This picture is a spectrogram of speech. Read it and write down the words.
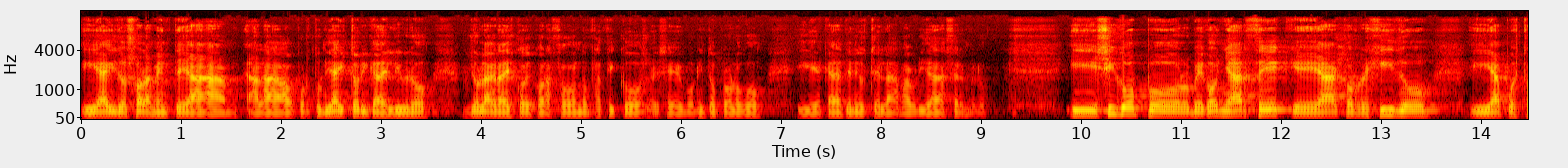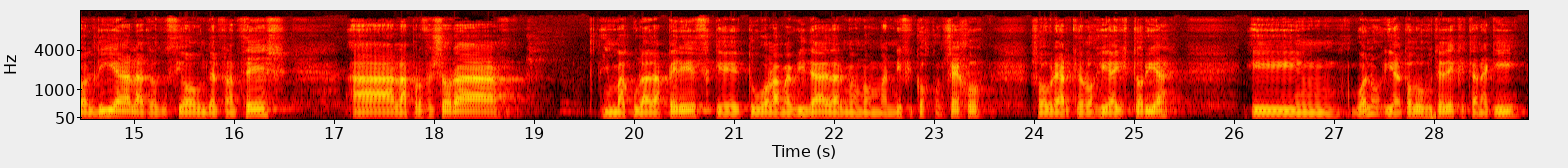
y ha ido solamente a la oportunidad histórica del libro yo le agradezco de corazón, don Francisco, ese bonito prólogo y que haya tenido usted la amabilidad de hacérmelo. Y sigo por Begoña Arce, que ha corregido y ha puesto al día la traducción del francés, a la profesora Inmaculada Pérez, que tuvo la amabilidad de darme unos magníficos consejos sobre arqueología e historia, y bueno, y a todos ustedes que están aquí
